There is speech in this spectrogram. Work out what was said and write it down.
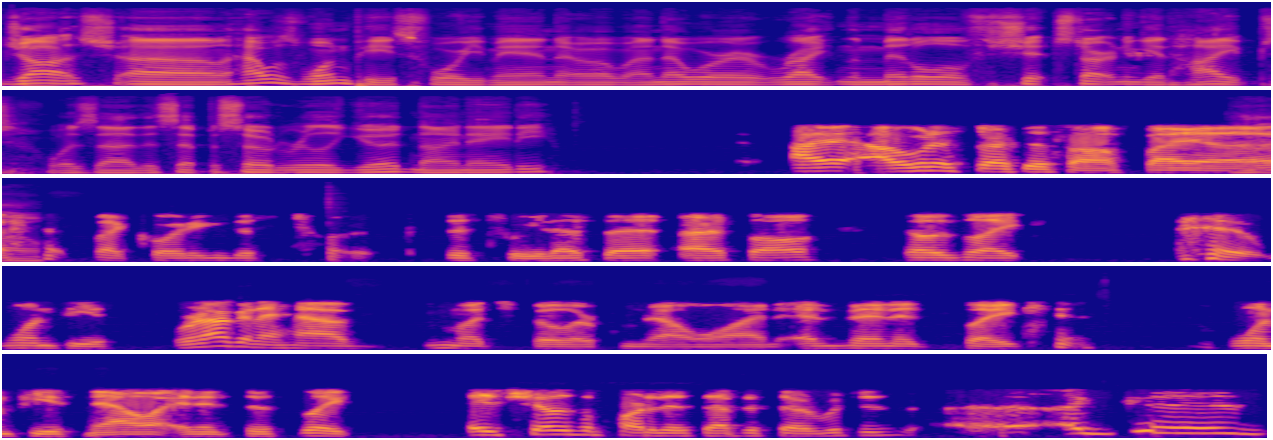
Josh, uh, how was One Piece for you, man? Uh, I know we're right in the middle of shit starting to get hyped. Was uh, this episode really good? 980. I, I want to start this off by uh Uh-oh. by quoting this tw- this tweet I said I saw. That was like, One Piece. We're not gonna have much filler from now on, and then it's like One Piece now, and it's just like it shows a part of this episode, which is uh, a good,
